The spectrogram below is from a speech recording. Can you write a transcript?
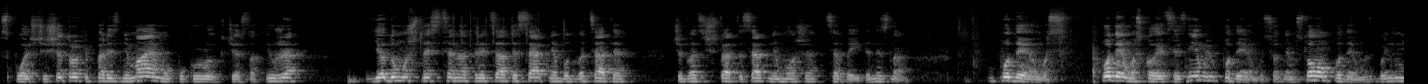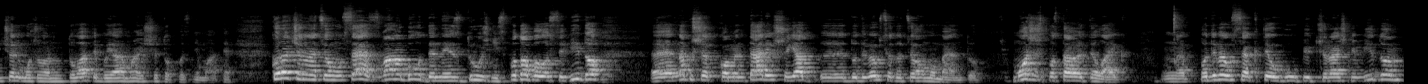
з Польщі. Ще трохи перезнімаємо по круглих числах. І вже, я думаю, що десь це на 30 серпня або 20 чи 24 серпня може це вийде. Не знаю. Подивимось. Подивимось, коли це знімлю, подивимось. Одним словом, подивимось, бо нічого не можу гарантувати, бо я маю ще то познімати. Коротше, на цьому все. З вами був Денис Дружній. Сподобалося відео. Е, напиши коментарі, що я е, додивився до цього моменту. Можеш поставити лайк. Подивився, актив був під вчорашнім відео.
